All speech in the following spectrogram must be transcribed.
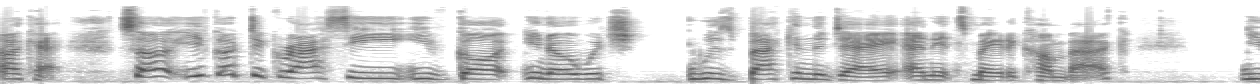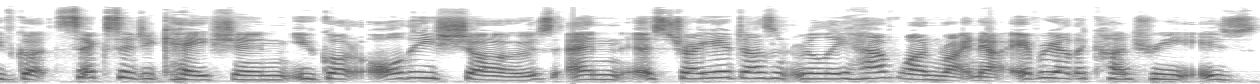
Okay, so you've got Degrassi, you've got, you know, which was back in the day and it's made a comeback. You've got sex education, you've got all these shows, and Australia doesn't really have one right now. Every other country is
